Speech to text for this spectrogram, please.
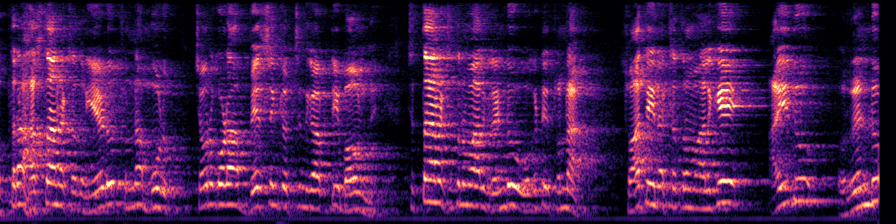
ఉత్తర హస్త నక్షత్రం ఏడు సున్నా మూడు. చివర కూడా బేస్ సంఖ్య వచ్చింది కాబట్టి బాగుంది. చిత్తా నక్షత్రం వాళ్ళకి రెండు ఒకటి సున్నా. స్వాతి నక్షత్రం వాళ్ళకి ఐదు రెండు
